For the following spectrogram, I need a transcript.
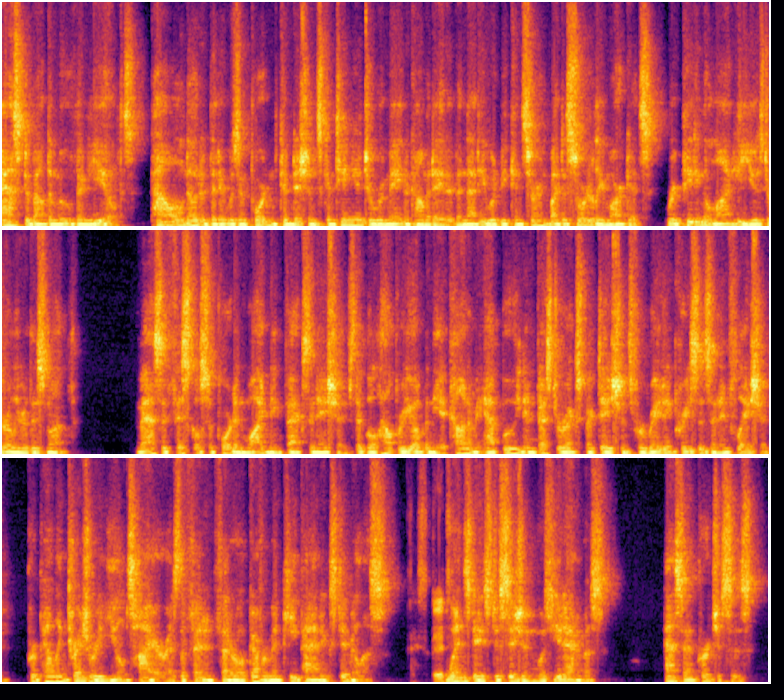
Asked about the move in yields, Powell noted that it was important conditions continue to remain accommodative and that he would be concerned by disorderly markets, repeating a line he used earlier this month. Massive fiscal support and widening vaccinations that will help reopen the economy have buoyed investor expectations for rate increases and inflation, propelling Treasury yields higher as the Fed and federal government keep adding stimulus. Wednesday's decision was unanimous. Asset purchases.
